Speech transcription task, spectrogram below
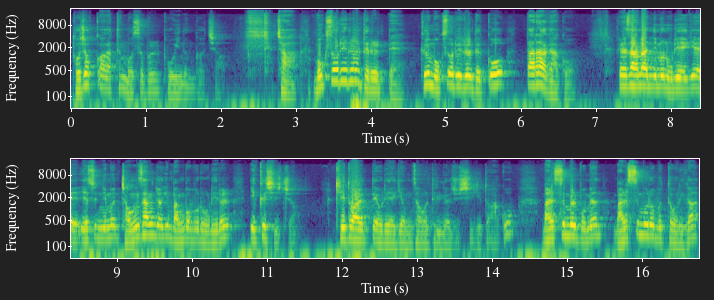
도적과 같은 모습을 보이는 거죠. 자, 목소리를 들을 때 그 목소리를 듣고 따라가고 그래서 하나님은 우리에게 예수님은 정상적인 방법으로 우리를 이끄시죠. 기도할 때 우리에게 음성을 들려주시기도 하고 말씀을 보면 말씀으로부터 우리가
